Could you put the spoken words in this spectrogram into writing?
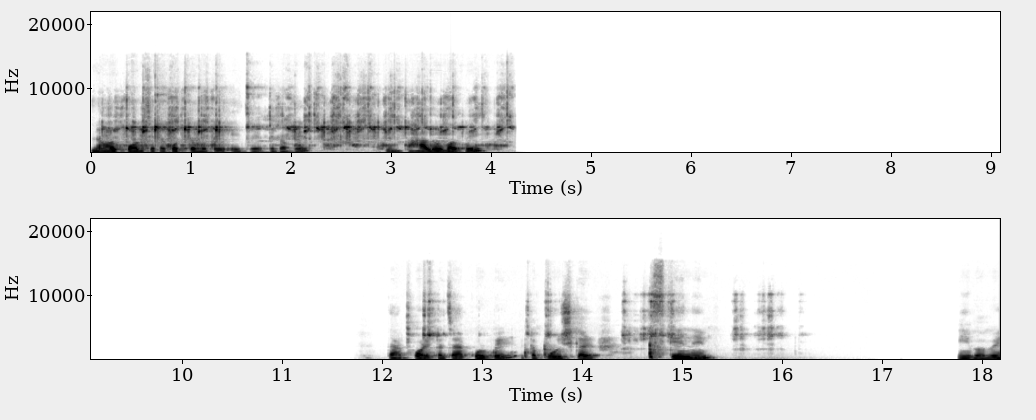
নেওয়ার পর যেটা করতে হবে এই যে এভাবে খুব ভালোভাবে তারপর এটা যা করবে একটা পরিষ্কার স্কেনে এইভাবে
